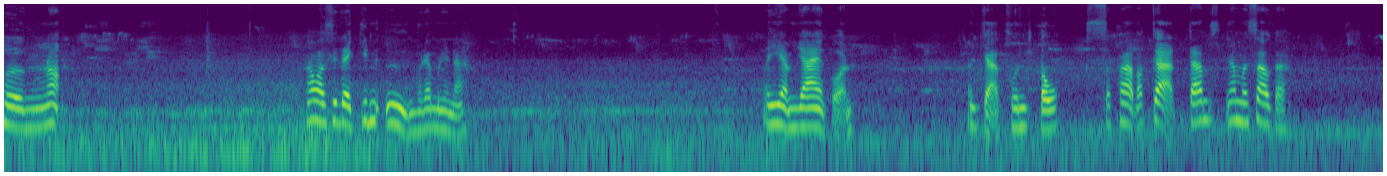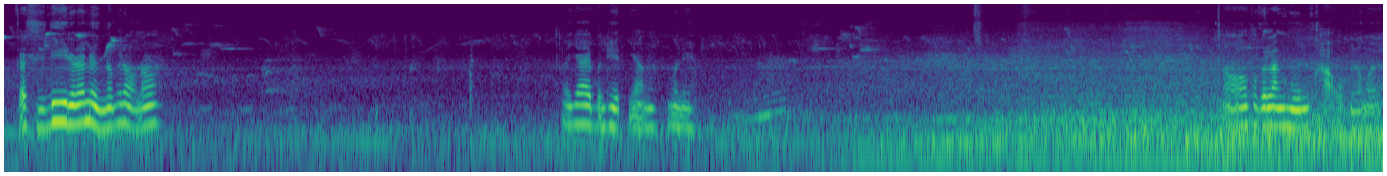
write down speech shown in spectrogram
เหิงเนาะถ้าว่าสิได้กินอื่นพอได้มื้อนี้นะมาเยี่ยมยายก่อน หลังจากฝนตกสภาพอากาศตามยามมื้อเช้ากะกะสิดีแล้วนะหนึ่งเนาะพี่น้องเนาะแล้วยายเป็นเห็ดยังมื้อนี้อ๋อเพิ่นกำลังหุงข้าวพี่น้องเอ้ย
